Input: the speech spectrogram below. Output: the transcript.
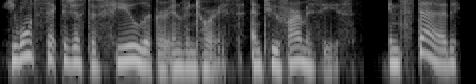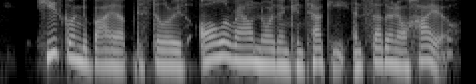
he won't stick to just a few liquor inventories and two pharmacies. Instead, he's going to buy up distilleries all around northern Kentucky and southern Ohio,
